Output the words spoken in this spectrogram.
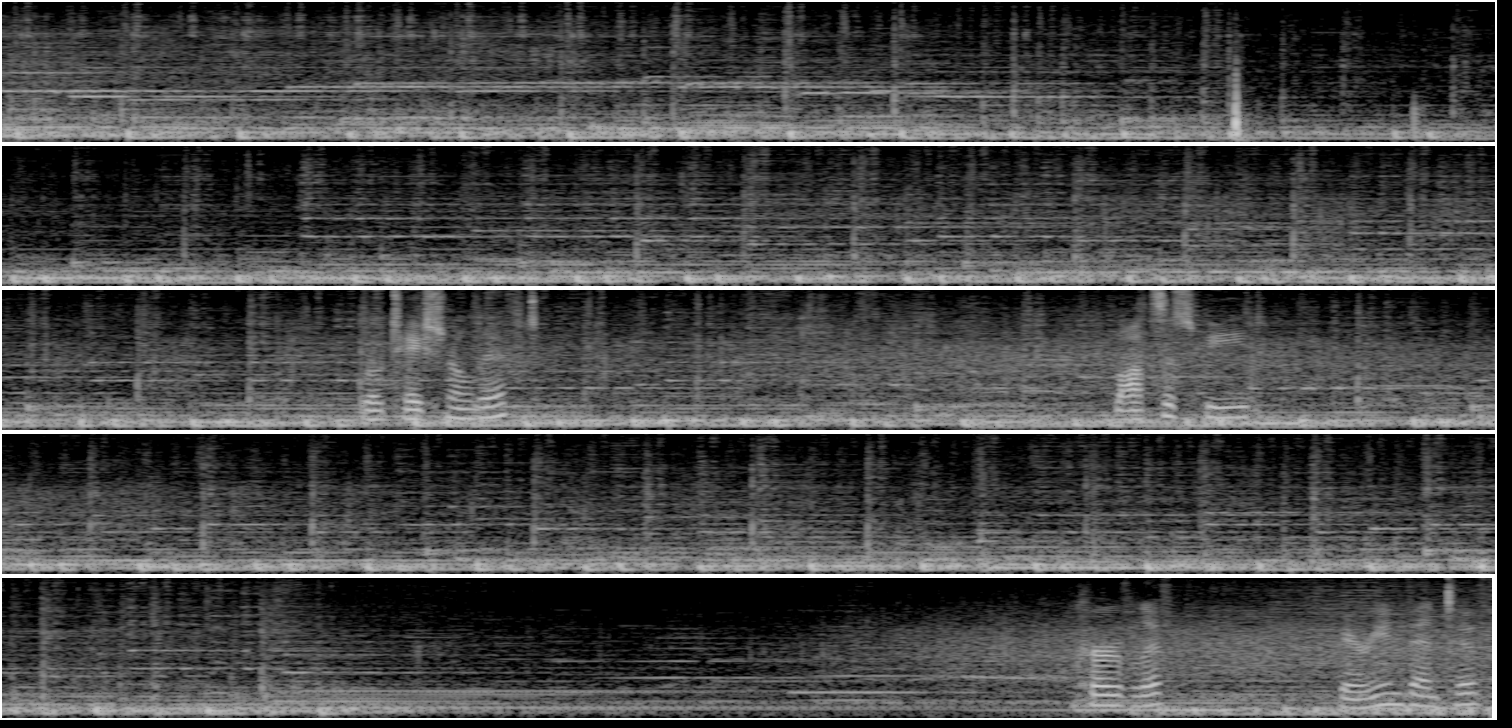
rotational lift. Lots of speed. Curve lift, very inventive.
